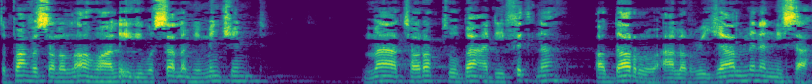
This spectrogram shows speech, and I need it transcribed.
The Prophet sallallahu alaihi wasallam he mentioned, "Ma taraktu ba'di fitna adarru ala rijal min nisa."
